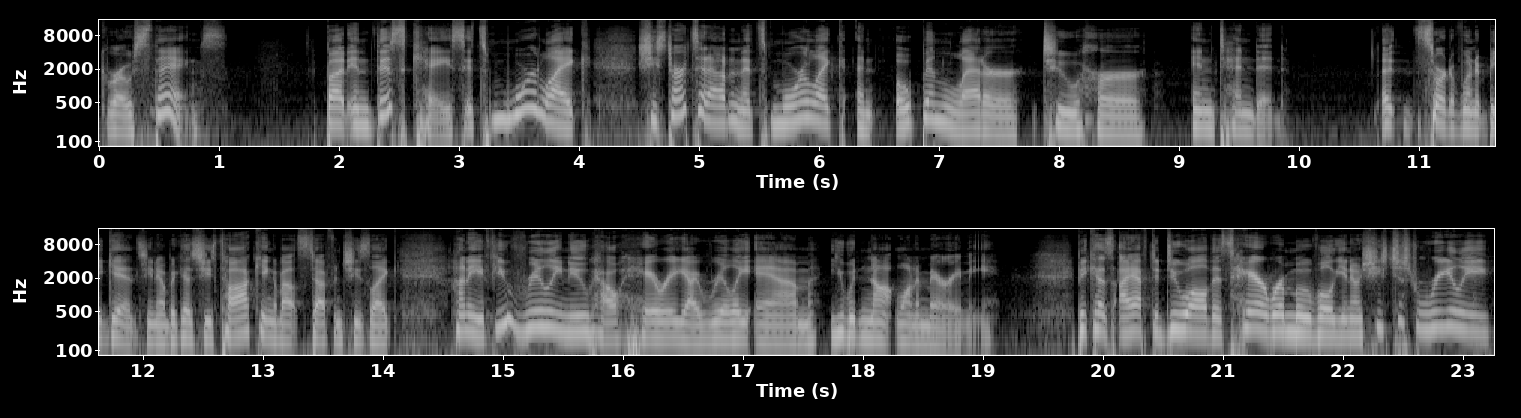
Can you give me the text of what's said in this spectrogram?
gross things. But in this case, it's more like she starts it out and it's more like an open letter to her intended. Uh, sort of when it begins, you know, because she's talking about stuff and she's like, honey, if you really knew how hairy I really am, you would not want to marry me because I have to do all this hair removal. You know, she's just really,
